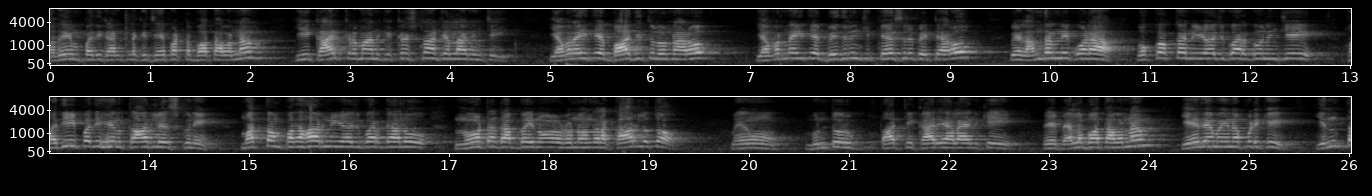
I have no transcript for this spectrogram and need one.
ఉదయం పది గంటలకి చేపట్టబోతా ఉన్నాం. ఈ కార్యక్రమానికి కృష్ణా జిల్లా నుంచి ఎవరైతే బాధితులు ఉన్నారో ఎవరినైతే బెదిరించి కేసులు పెట్టారో వీళ్ళందరినీ కూడా ఒక్కొక్క నియోజకవర్గం నుంచి పది పదిహేను కార్లు వేసుకుని మొత్తం పదహారు నియోజకవర్గాలు నూట డెబ్బై రెండు వందల కార్లతో మేము గుంటూరు పార్టీ కార్యాలయానికి రేపు వెళ్ళబోతా ఉన్నాం. ఏదేమైనప్పటికీ ఇంత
